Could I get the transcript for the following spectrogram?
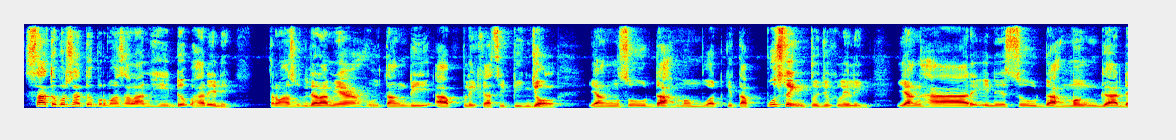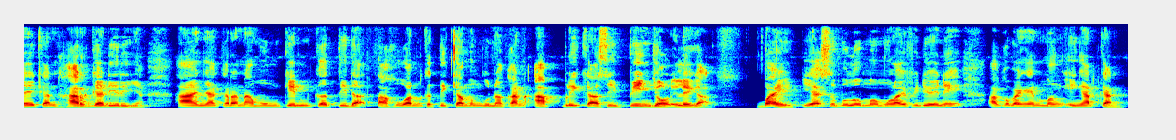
satu persatu permasalahan hidup hari ini termasuk di dalamnya hutang di aplikasi pinjol yang sudah membuat kita pusing tujuh keliling yang hari ini sudah menggadaikan harga dirinya. Hanya karena mungkin ketidaktahuan ketika menggunakan aplikasi pinjol ilegal. Baik ya sebelum memulai video ini aku pengen mengingatkan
